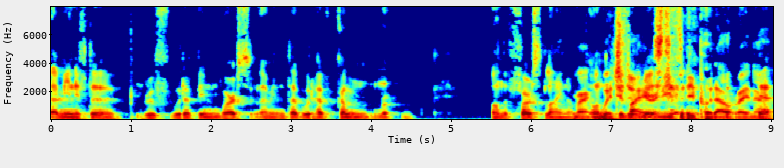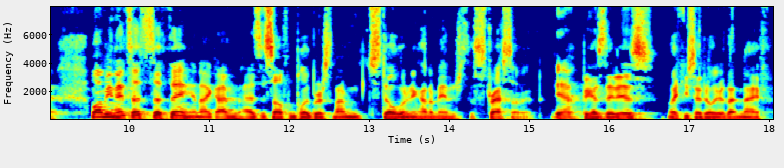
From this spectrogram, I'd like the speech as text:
I mean, if the roof would have been worse, I mean, that would have come on the first line of right? on Which fire list. needs to be put out right now? Yeah. Well, I mean, that's that's the thing, and like I'm as a self-employed person, I'm still learning how to manage the stress of it yeah, because it is, like you said earlier, that knife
